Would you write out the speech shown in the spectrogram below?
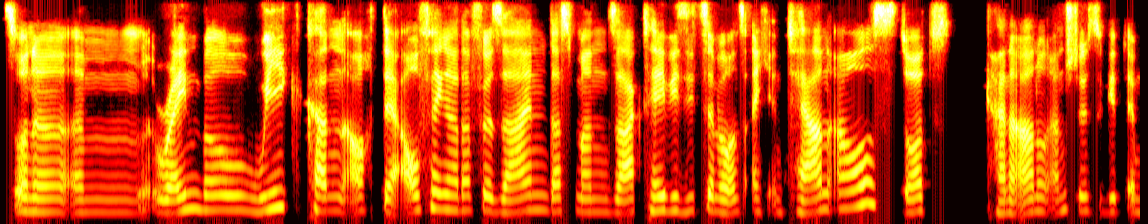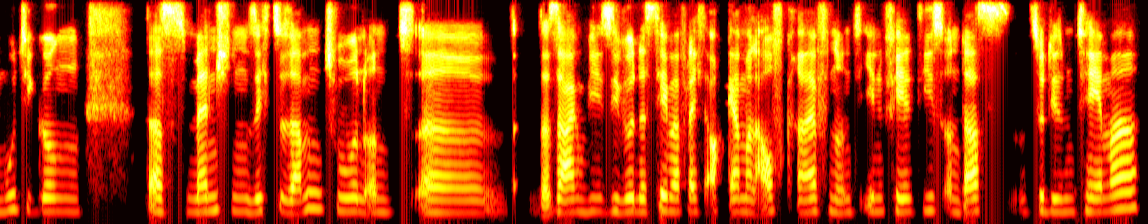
so eine ähm, Rainbow Week kann auch der Aufhänger dafür sein, dass man sagt, hey, wie sieht's denn bei uns eigentlich intern aus? Dort keine Ahnung, Anstöße gibt, Ermutigungen, dass Menschen sich zusammentun und äh, sagen, wie sie würden das Thema vielleicht auch gerne mal aufgreifen und ihnen fehlt dies und das zu diesem Thema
